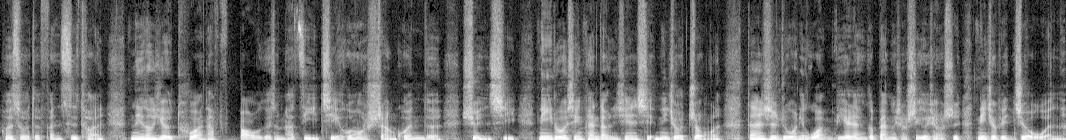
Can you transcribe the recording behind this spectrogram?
或者所有的粉丝团，那些东西有突然他爆一个什么他自己结婚或闪婚的讯息，你如果先看到，你先写，你就中了。但是如果你晚别人个半个小时、一个小时，你就变旧闻了。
